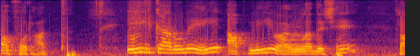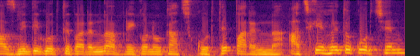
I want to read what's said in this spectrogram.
অপরাধ। এই কারণেই আপনি বাংলাদেশে রাজনীতি করতে পারেন না, আপনি কোনো কাজ করতে পারেন না। আজকে হয়তো করছেন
